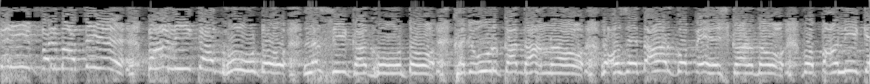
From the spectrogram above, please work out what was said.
کریم فرماتے پانی کا گھونٹ ہو لسی کا گھونٹ ہو کھجور کا دانا ہو روزے دار کو پیش کر دو، وہ پانی کے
